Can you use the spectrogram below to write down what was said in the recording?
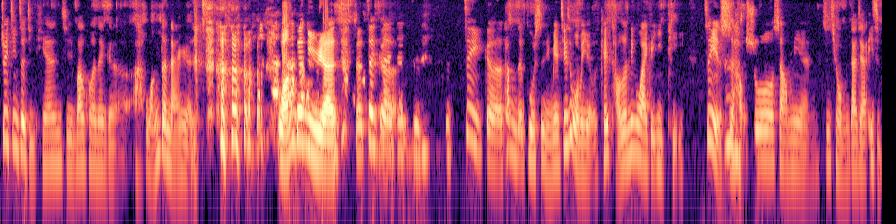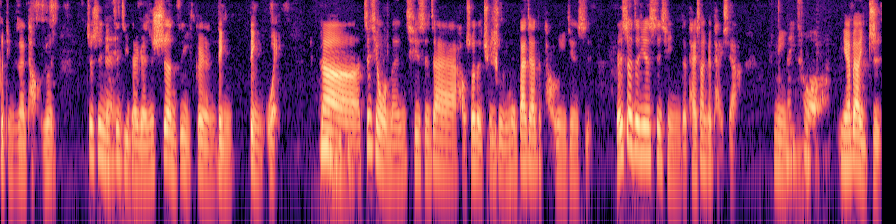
最近这几天，其实包括那个啊，王的男人，王的女人的这 个这个他们的故事里面，其实我们有可以讨论另外一个议题，这也是好说上面之前我们大家一直不停的在讨论，就是你自己的人设、你自己个人定定位。那之前我们其实，在好说的群组里面，大家在讨论一件事，人设这件事情的台上跟台下，你没错，你要不要一致？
